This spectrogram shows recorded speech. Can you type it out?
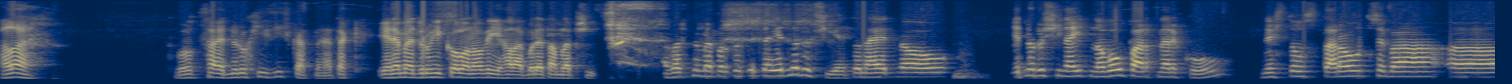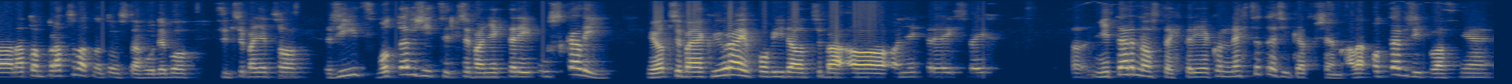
hele, to bylo docela jednoduchý získat, ne? Tak jedeme druhý kolo nový, hele, bude tam lepší. A začneme, protože to je jednodušší. Je to najednou jednodušší najít novou partnerku, než tou starou třeba uh, na tom pracovat, na tom vztahu, nebo si třeba něco říct, otevřít si třeba některý úskalí. Jo, třeba jak Juraj povídal třeba o, o některých svých uh, niternostech, které jako nechcete říkat všem, ale otevřít vlastně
